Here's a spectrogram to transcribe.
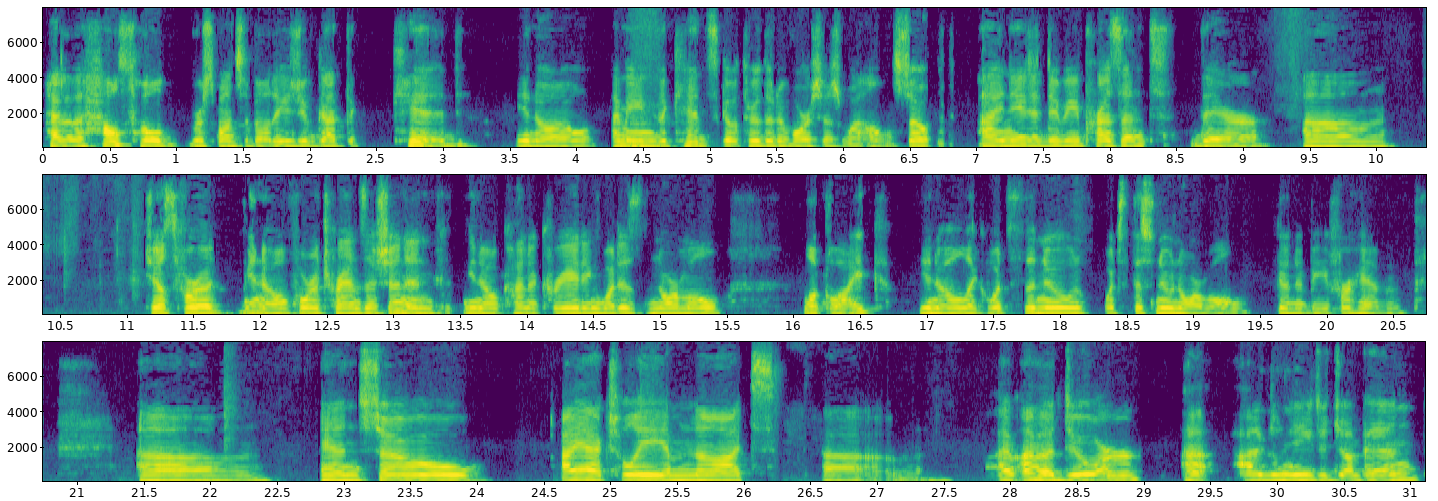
head of the household responsibilities. You've got the kid. You know, I mean, the kids go through the divorce as well. So I needed to be present there. Um, just for a you know for a transition and you know kind of creating what is normal look like you know like what's the new what's this new normal going to be for him? Um and so i actually am not um I, i'm a doer. I, I need to jump in.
